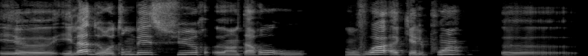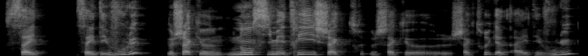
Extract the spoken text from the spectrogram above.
Et, et, là, de retomber sur un tarot où on voit à quel point ça, a, ça, a, été voulu, que chaque non-symétrie, chaque, chaque, chaque truc a, été voulu.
